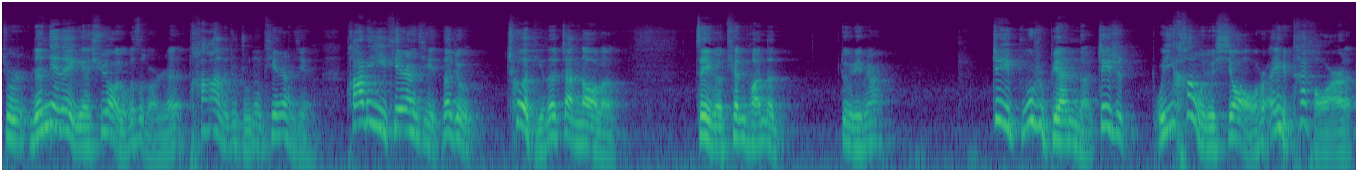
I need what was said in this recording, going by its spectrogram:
就是人家那个也需要有个自个儿人，他呢就主动贴上去了。他这一贴上去，那就彻底的站到了这个天团的对立面儿。这不是编的，这是我一看我就笑，我说哎，太好玩了，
